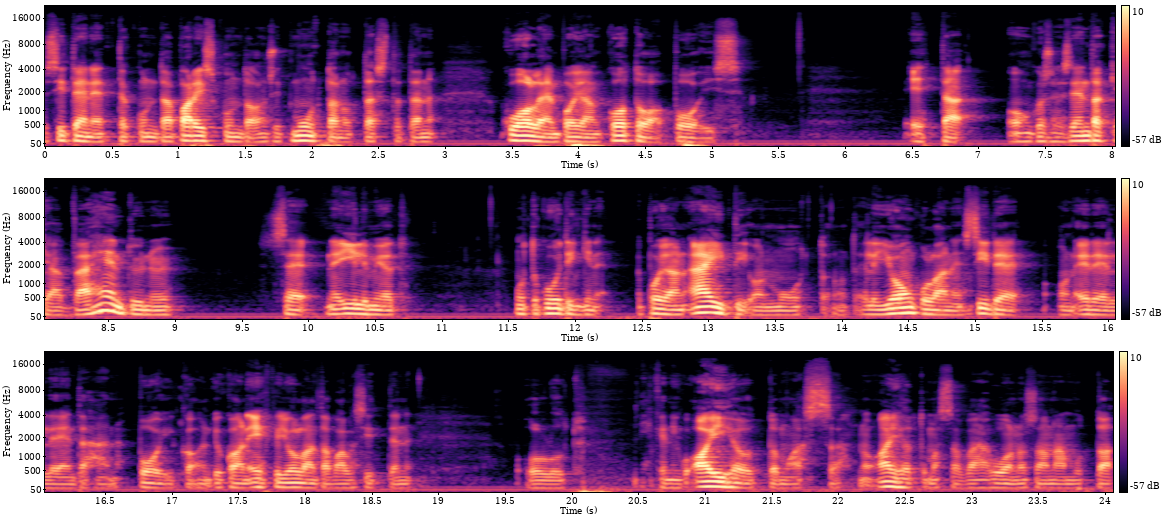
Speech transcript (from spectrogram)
siten, että kun tämä pariskunta on sitten muuttanut tästä tämän kuolleen pojan kotoa pois, että onko se sen takia vähentynyt se, ne ilmiöt, mutta kuitenkin pojan äiti on muuttanut, eli jonkunlainen side on edelleen tähän poikaan, joka on ehkä jollain tavalla sitten ollut ehkä niin kuin aiheuttamassa, no aiheuttamassa on vähän huono sana, mutta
